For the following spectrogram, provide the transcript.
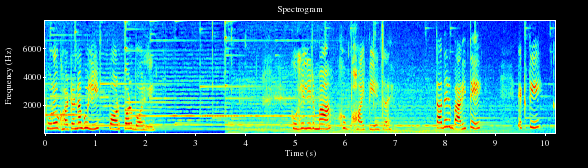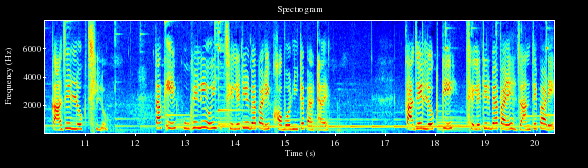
পুরো ঘটনাগুলি পরপর বলে। কোহেলির মা খুব ভয় পেয়ে যায়। তাদের বাড়িতে একটি কাজের লোক ছিল। তাকে কুহেলি ওই ছেলেটির ব্যাপারে খবর নিতে পাঠায়। কাজের লোকটি ছেলেটির ব্যাপারে জানতে পারে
